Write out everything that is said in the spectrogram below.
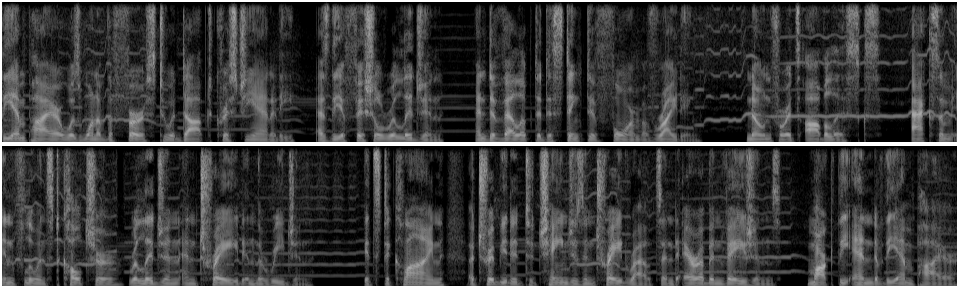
the empire was one of the first to adopt Christianity as the official religion and developed a distinctive form of writing. Known for its obelisks, Axum influenced culture, religion, and trade in the region. Its decline, attributed to changes in trade routes and Arab invasions, marked the end of the empire,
